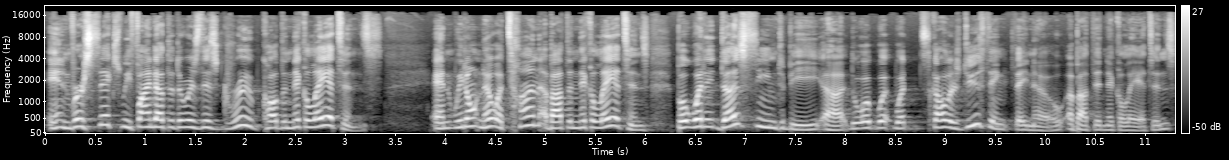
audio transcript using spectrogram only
In verse 6, we find out that there was this group called the Nicolaitans and we don't know a ton about the Nicolaitans, but what it does seem to be, uh, what, what, scholars do think they know about the Nicolaitans,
